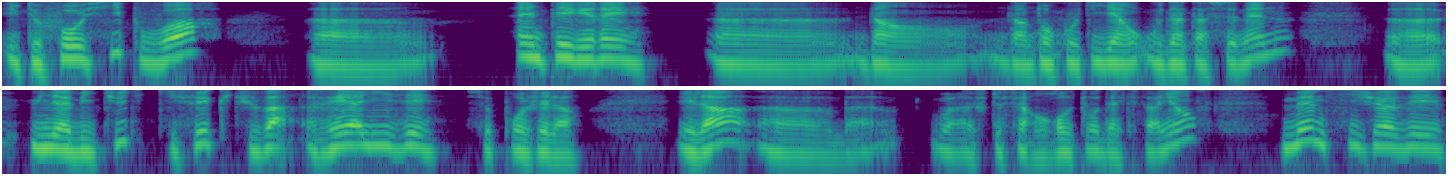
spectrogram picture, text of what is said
il te faut aussi pouvoir euh, intégrer euh, dans, ton quotidien ou dans ta semaine une habitude qui fait que tu vas réaliser ce projet-là. Et là, ben, voilà, je te fais un retour d'expérience. Même si j'avais,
